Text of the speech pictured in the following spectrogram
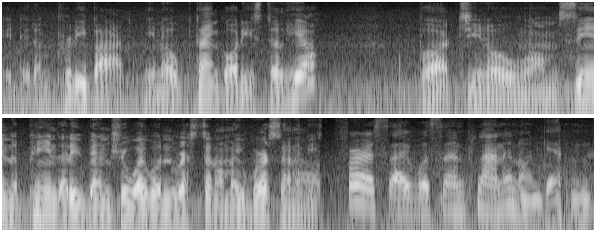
It did him pretty bad. You know, thank God he's still here. But, you know, um, seeing the pain that he went through, I wouldn't rest it on my worst enemy. Uh, first, I wasn't planning on getting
